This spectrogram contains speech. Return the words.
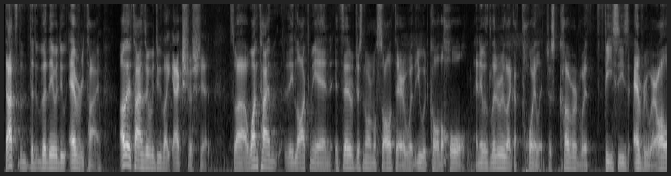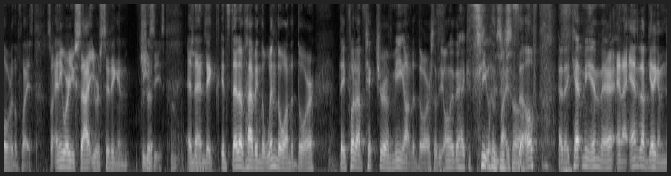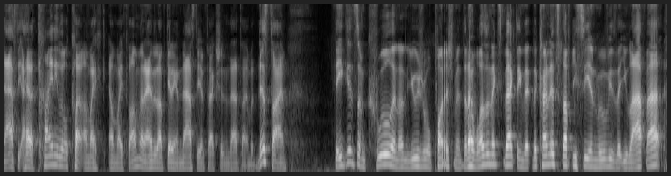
That's the, the, what they would do every time. Other times they would do like extra shit. So uh, one time they locked me in instead of just normal solitary, what you would call the hole, and it was literally like a toilet, just covered with feces everywhere, all over the place. So anywhere you sat, you were sitting in feces. and then they instead of having the window on the door, they put a picture of me on the door, so the only thing I could see was myself. And they kept me in there, and I ended up getting a nasty. I had a tiny little cut on my on my thumb, and I ended up getting a nasty infection that time. But this time, they did some cruel and unusual punishment that I wasn't expecting. That the kind of stuff you see in movies that you laugh at,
